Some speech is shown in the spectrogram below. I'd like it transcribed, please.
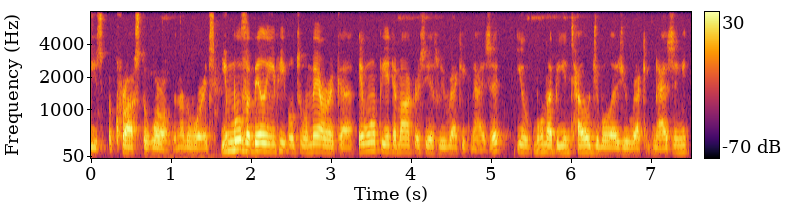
democracies across the world. In other words, you move a billion people to America, it won't be a democracy as we recognize it. It will not be intelligible as you're recognizing it.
